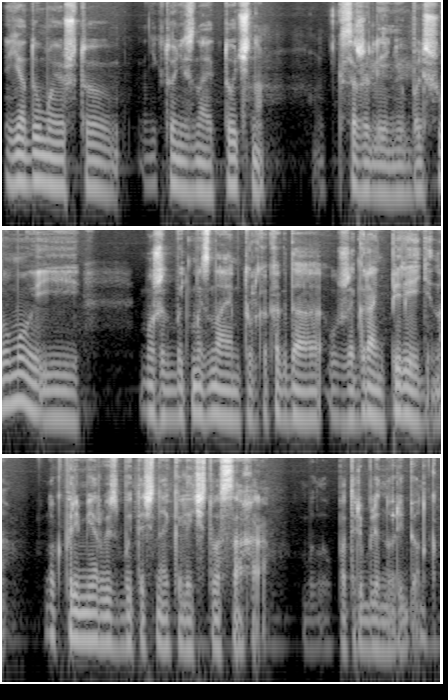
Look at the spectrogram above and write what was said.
Я думаю, что никто не знает точно, к сожалению, большому, и может быть, мы знаем только, когда уже грань перейдена. Ну, к примеру, избыточное количество сахара было употреблено ребенком.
